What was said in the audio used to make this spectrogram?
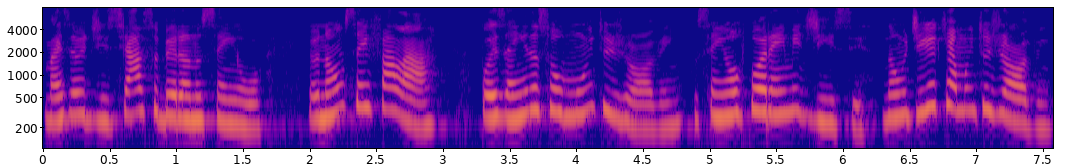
Mas eu disse: Ah, soberano Senhor, eu não sei falar, pois ainda sou muito jovem. O Senhor, porém, me disse: Não diga que é muito jovem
